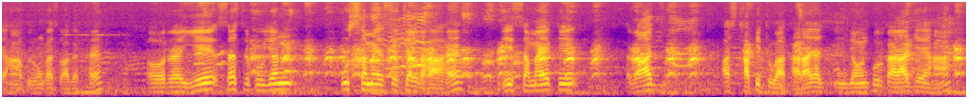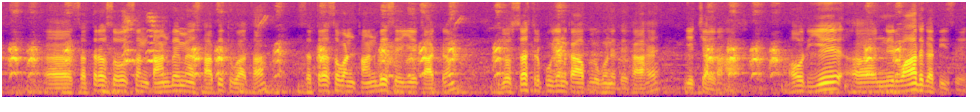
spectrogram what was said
यहाँ आप लोगों का स्वागत है। और ये शस्त्र पूजन उस समय से चल रहा है, जिस समय की राज स्थापित हुआ था। राजा जौनपुर का राज्य यहाँ सत्रह सौ संतानवे में स्थापित हुआ था। सत्रह सौ अंठानवे से ये कार्यक्रम, जो शस्त्र पूजन का आप लोगों ने देखा है, ये चल रहा है। और ये निर्वाध गति से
